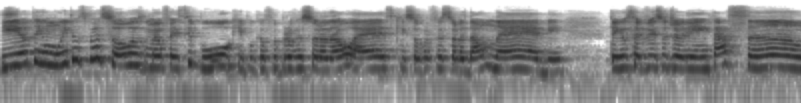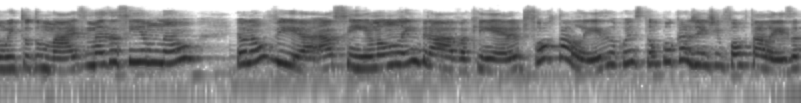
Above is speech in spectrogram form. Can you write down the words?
E eu tenho muitas pessoas no meu Facebook, porque eu fui professora da UESC, sou professora da UNEB, tem o serviço de orientação e tudo mais, mas assim, eu não eu não via, assim, eu não lembrava quem era. Eu de Fortaleza, eu conheço tão pouca gente em Fortaleza.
